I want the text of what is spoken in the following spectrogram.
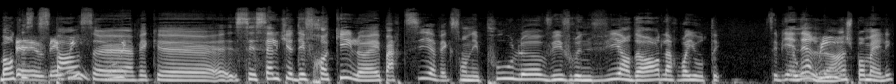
Bon, qu'est-ce qui se ben oui, passe euh, oui. avec euh, c'est celle qui a défroqué là, elle est partie avec son époux là, vivre une vie en dehors de la royauté. C'est bien elle Oui. là, hein, je suis pas mêlée.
